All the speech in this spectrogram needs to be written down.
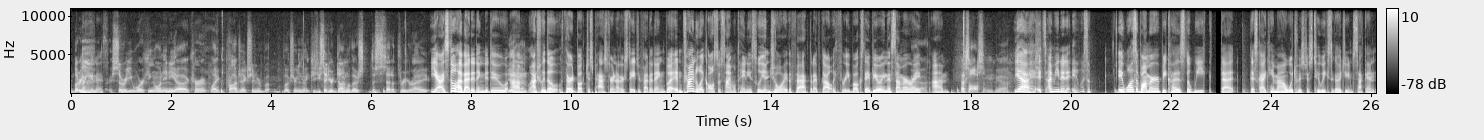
But are My you goodness. so? Are you working on any uh, current like projects in your bu- books or anything? Because you said you're done with those the set of three, right? Yeah, I still have editing to do. Yeah. Um, actually, the third book just passed through another stage of editing, but I'm trying to like also simultaneously enjoy the fact that I've got like three books debuting this summer, right? Um, That's awesome. Yeah. yeah, Yes. it's. I mean, and it was a, it was a bummer because the week that this guy came out, which was just two weeks ago, June second.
